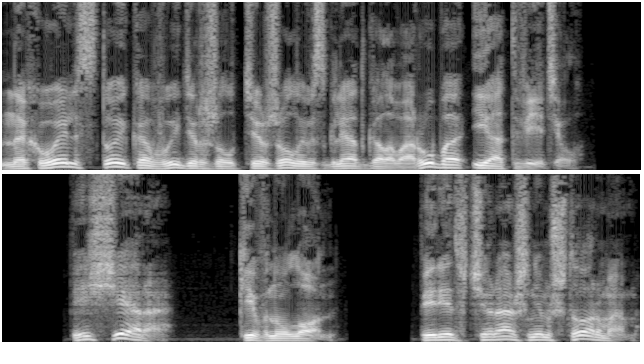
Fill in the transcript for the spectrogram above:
Нехуэль стойко выдержал тяжелый взгляд головоруба и ответил. «Пещера», — кивнул он. «Перед вчерашним штормом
